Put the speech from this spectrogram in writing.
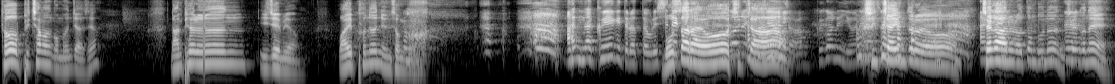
더 비참한 건 뭔지 아세요? 남편은 이재명, 와이프는 윤석열. 아니 나그 얘기 들었다. 우리 못 살아요, 진짜. 그거는 그거는 이혼해. 진짜 힘들어요. 제가 아는 어떤 분은 최근에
